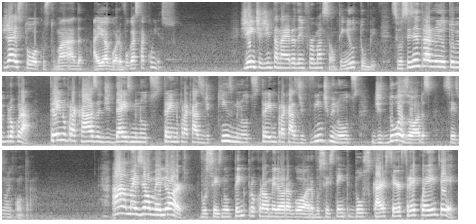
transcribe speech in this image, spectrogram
já estou acostumada, aí agora eu vou gastar com isso. Gente, a gente tá na era da informação, tem YouTube. Se vocês entrarem no YouTube e procurar treino para casa de 10 minutos, treino para casa de 15 minutos, treino para casa de 20 minutos, de 2 horas, vocês vão encontrar. Ah, mas é o melhor? Vocês não têm que procurar o melhor agora, vocês têm que buscar ser frequente.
